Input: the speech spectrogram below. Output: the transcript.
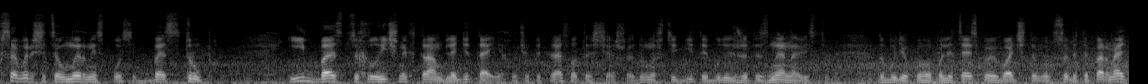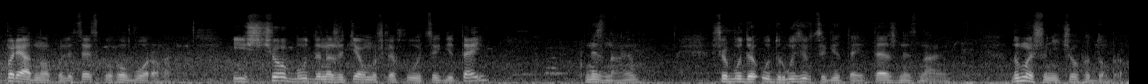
все вирішиться в мирний спосіб, без труп і без психологічних травм для дітей. Я хочу підкреслити ще, що я думаю, що ці діти будуть жити з ненавистю до будь-якого поліцейського і бачити в собі тепер навіть порядного поліцейського ворога. І що буде на життєвому шляху у цих дітей, не знаю. Що буде у друзів цих дітей, теж не знаю. Думаю, що нічого доброго.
